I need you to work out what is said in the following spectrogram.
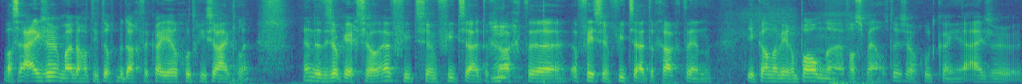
was ijzer. Maar dan had hij toch bedacht, dat kan je heel goed recyclen. En dat is ook echt zo, hè? Fiets en fiets uit de gracht, of vis en fiets uit de gracht. En je kan er weer een pan van smelten. Zo goed kan je ijzer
